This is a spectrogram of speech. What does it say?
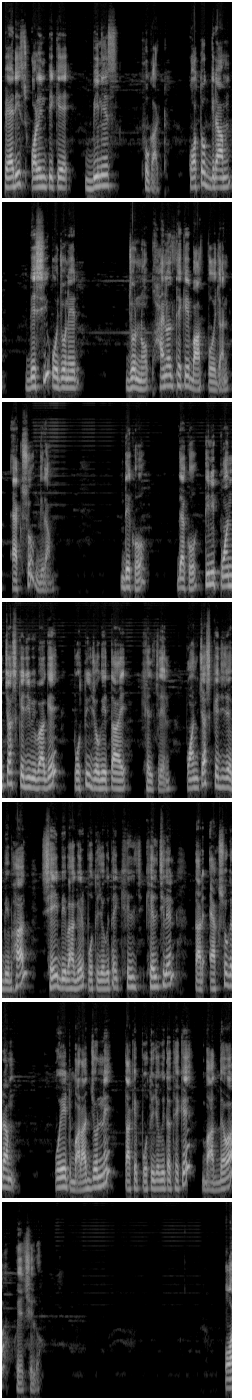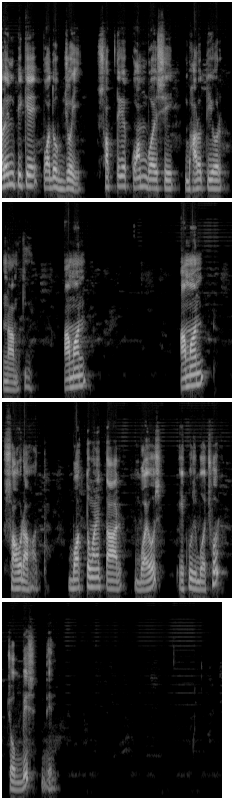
প্যারিস অলিম্পিকে বিনেশ ফোগাট। কত গ্রাম বেশি ওজনের জন্য ফাইনাল থেকে বাদ পড়ে যান? একশো গ্রাম। দেখো দেখো, তিনি পঞ্চাশ কেজি বিভাগে প্রতিযোগিতায় খেলছিলেন। পঞ্চাশ কেজি যে বিভাগ, সেই বিভাগের প্রতিযোগিতায় খেল, খেলছিলেন। তার একশো গ্রাম ওয়েট বাড়ার জন্যে তাকে প্রতিযোগিতা থেকে বাদ দেওয়া হয়েছিল। অলিম্পিকে পদক জয়ী, সবথেকে কম বয়সী ভারতীয়র নাম কি? আমান আমান সওরাহত বর্তমানে তার বয়স একুশ বছর চব্বিশ দিন।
